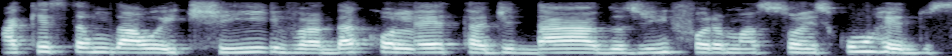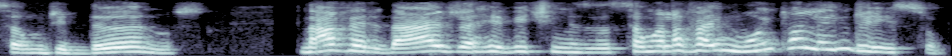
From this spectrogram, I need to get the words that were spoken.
à questão da oitiva, da coleta de dados, de informações com redução de danos, na verdade, a revitimização ela vai muito além disso.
